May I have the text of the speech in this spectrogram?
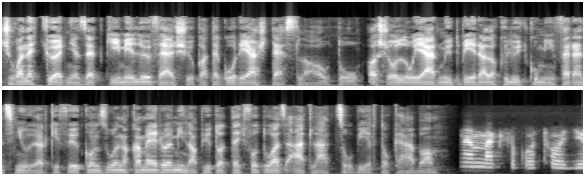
suhan egy környezetkímélő felső kategóriás Tesla autó. Hasonló járműt bérel a külügy Kumin Ferenc New Yorki főkonzulnak, amelyről minap jutott egy fotó az átlátszó birtokába megszokott, hogy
